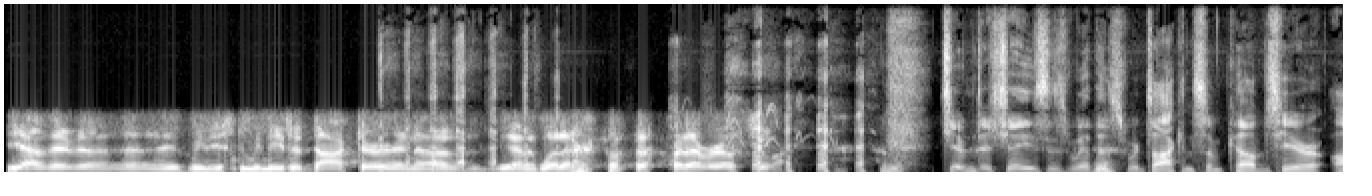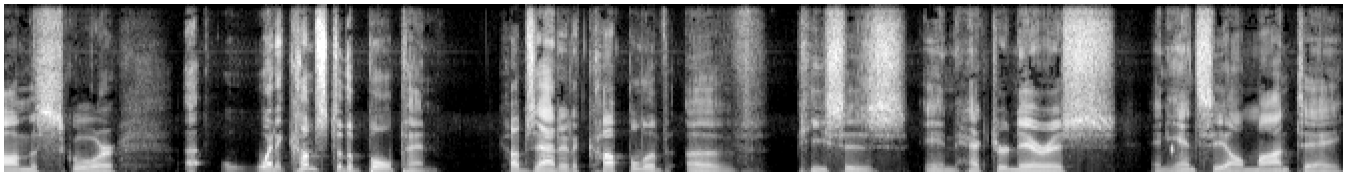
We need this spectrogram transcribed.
Yeah, uh, uh, we just we need a doctor and uh, you know whatever whatever else you want. Jim Deshaies is with us. We're talking some Cubs here on the score. Uh, when it comes to the bullpen, Cubs added a couple of, of pieces in Hector Neris and Yency Almonte.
